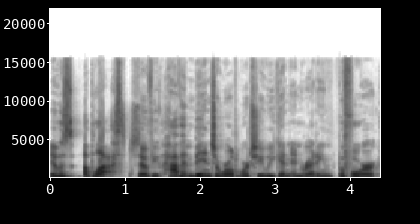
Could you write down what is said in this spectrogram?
it was a blast. So if you haven't been to World War II weekend in Reading before,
